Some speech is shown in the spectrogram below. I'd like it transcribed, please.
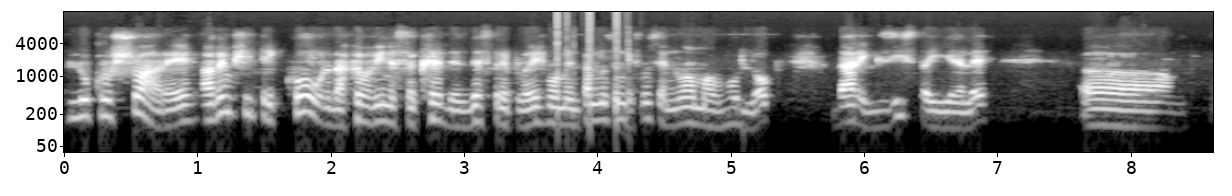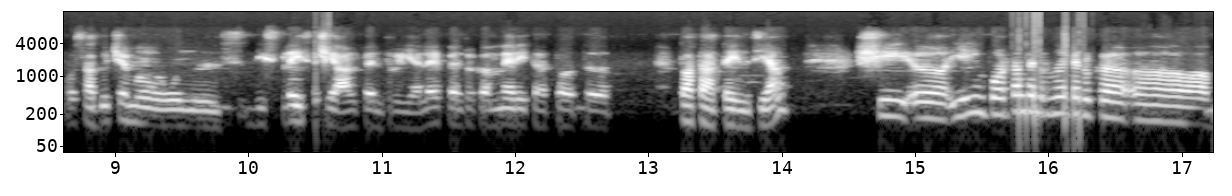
lucrușoare. Avem și tricouri, dacă vă vine să credeți, despre Ploiești. Momentan nu sunt expuse, nu am avut loc, dar există ele. Uh, o să aducem un display special pentru ele, pentru că merită tot, toată atenția. Și uh, e important pentru noi pentru că uh,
